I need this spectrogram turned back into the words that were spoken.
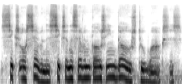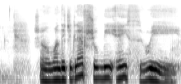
6 or 7. The 6 and the 7 goes in those two boxes. So one digit left should be a 3.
